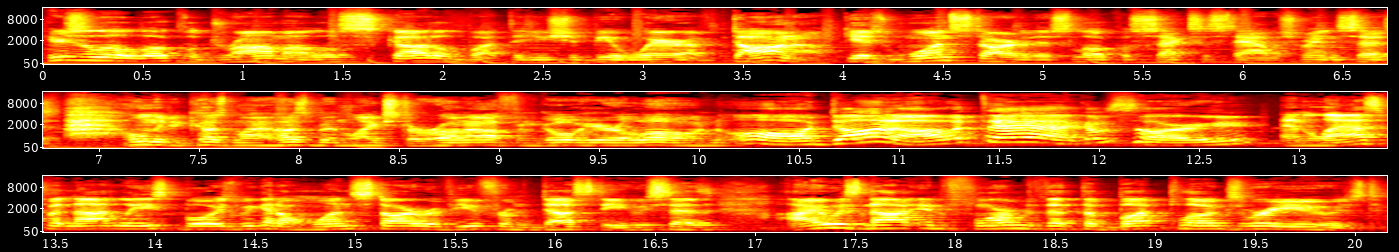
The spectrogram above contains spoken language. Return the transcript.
Here's a little local drama, a little scuttlebutt that you should be aware of. Donna gives one star to this local sex establishment and says, only because my husband likes to run off and go here alone. Oh, Donna, what the heck? I'm sorry. And last but not least, boys, we got a one star review from Dusty who says, I was not informed that the butt plugs were used.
